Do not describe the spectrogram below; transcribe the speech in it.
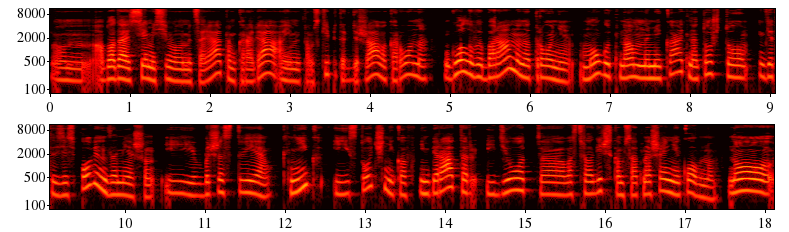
Он обладает всеми символами царя, там короля, а именно там скипетр, держава, корона. Головы барана на троне могут нам намекать на то, что где-то здесь Овен замешан, и в большинстве книг и источников император идет э, в астрологическом соотношении к Овну. Но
